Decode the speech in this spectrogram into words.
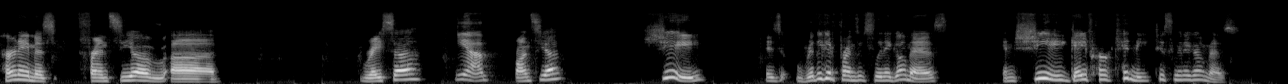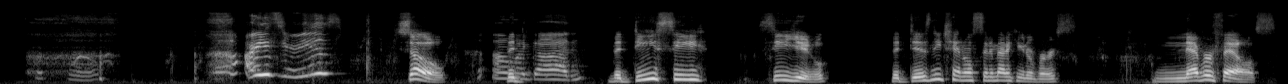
her name is Francia uh, Raisa. Yeah. Francia. She is really good friends with Selena Gomez, and she gave her kidney to Selena Gomez. Are you serious? So Oh The- my god. the DCCU, the Disney Channel Cinematic Universe, never fails.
